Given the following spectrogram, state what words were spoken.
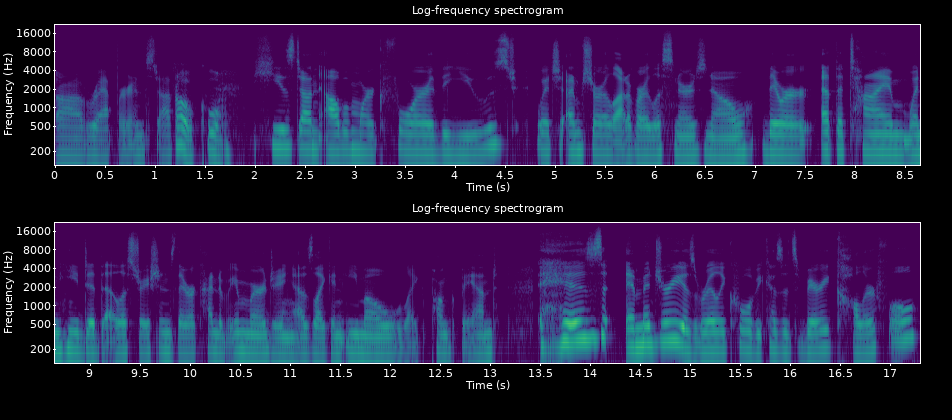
uh, rapper and stuff. Oh, cool. He's done album work for The Used, which I'm sure a lot of our listeners know. They were at the time when he did the illustrations, they were kind of emerging as like an emo like punk band. His imagery is really cool because it's very colorful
